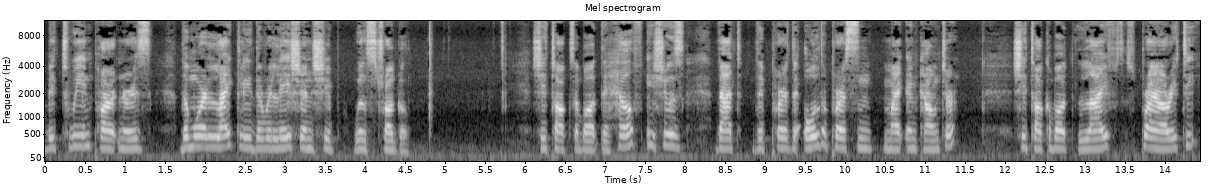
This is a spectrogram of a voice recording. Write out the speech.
between partners, the more likely the relationship will struggle. She talks about the health issues that the, per- the older person might encounter. She talk about life's priority,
